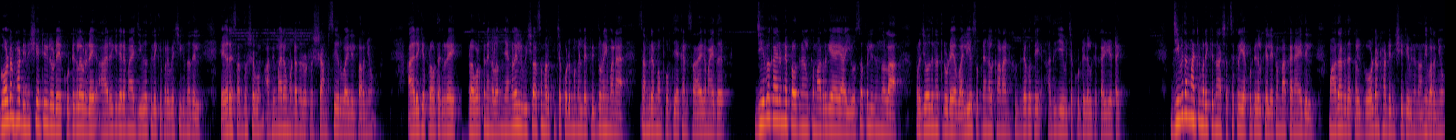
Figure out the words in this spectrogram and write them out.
ഗോൾഡൻ ഹാർട്ട് ഇനിഷ്യേറ്റീവിലൂടെ കുട്ടികൾ അവരുടെ ആരോഗ്യകരമായ ജീവിതത്തിലേക്ക് പ്രവേശിക്കുന്നതിൽ ഏറെ സന്തോഷവും അഭിമാനവും ഉണ്ടെന്ന് ഡോക്ടർ ഷംസീർ വയലിൽ പറഞ്ഞു. ആരോഗ്യ പ്രവർത്തകരുടെ പ്രവർത്തനങ്ങളും ഞങ്ങളിൽ വിശ്വാസമർപ്പിച്ച കുടുംബങ്ങളുടെ പിന്തുണയുമാണ് സംരംഭം പൂർത്തിയാക്കാൻ സഹായകമായത്. ജീവകാരുണ്യ പ്രവർത്തനങ്ങൾക്ക് മാതൃകയായ യൂസഫ് അലിയിൽ നിന്നുള്ള പ്രചോദനത്തിലൂടെ വലിയ സ്വപ്നങ്ങൾ കാണാൻ ഹൃദ്രോഗത്തെ അതിജീവിച്ച കുട്ടികൾക്ക് കഴിയട്ടെ. ജീവിതം മാറ്റിമറിക്കുന്ന ശസ്ത്രക്രിയ കുട്ടികൾക്ക് ലഭ്യമാക്കാനായതിൽ മാതാപിതാക്കൾ ഗോൾഡൻ ഹാർട്ട് ഇനിഷ്യേറ്റീവിന് നന്ദി പറഞ്ഞു.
